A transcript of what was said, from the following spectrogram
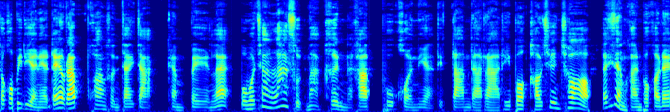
Tokopedia เนี่ยได้รับความสนใจจากแคมเปญและโปรโมชั่นล่าสุดมากขึ้นนะครับ ผู้คนเนี่ยติดตามดาราที่พวกเขาชื่นชอบ และที่สำคัญพวกเขาได้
